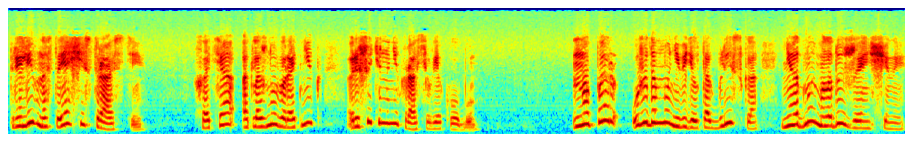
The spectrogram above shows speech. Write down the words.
прилив настоящей страсти, хотя отложной воротник решительно не красил Якобу. Но Пер уже давно не видел так близко ни одной молодой женщины.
